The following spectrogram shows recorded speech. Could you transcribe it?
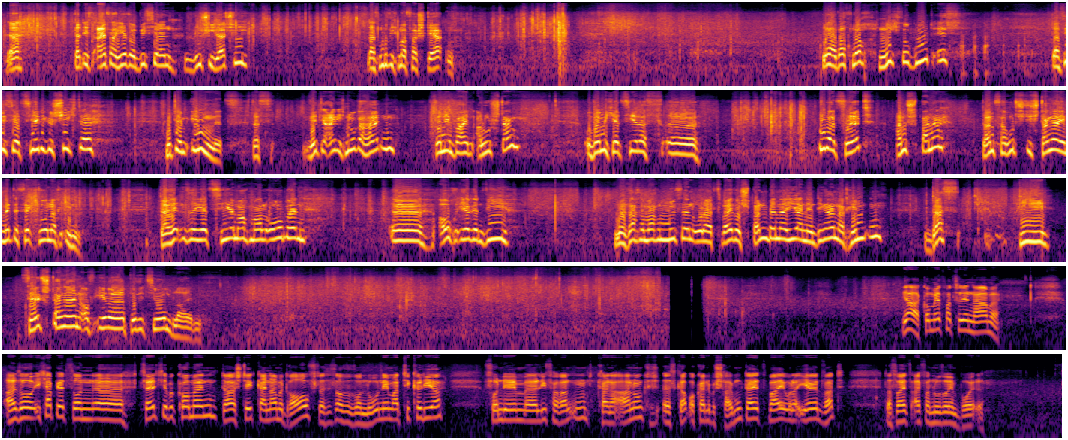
Ja, das ist einfach hier so ein bisschen luschi-laschi. Das muss ich mal verstärken. Ja, was noch nicht so gut ist, das ist jetzt hier die Geschichte mit dem Innennetz. Das wird ja eigentlich nur gehalten von den beiden Alustangen. Und wenn ich jetzt hier das äh, Überzelt anspanne, dann verrutscht die Stange im Endeffekt so nach innen. Da hätten sie jetzt hier noch mal oben äh, auch irgendwie eine Sache machen müssen oder zwei so Spannbänder hier an den Dingern nach hinten, dass die Zeltstangen auf ihre Position bleiben. Ja, kommen wir jetzt mal zu den Namen. Also ich habe jetzt so ein äh, Zelt hier bekommen, da steht kein Name drauf. Das ist also so ein No-Name-Artikel hier von dem äh, Lieferanten, keine Ahnung. Es gab auch keine Beschreibung da jetzt bei oder irgendwas. Das war jetzt einfach nur so im Beutel.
